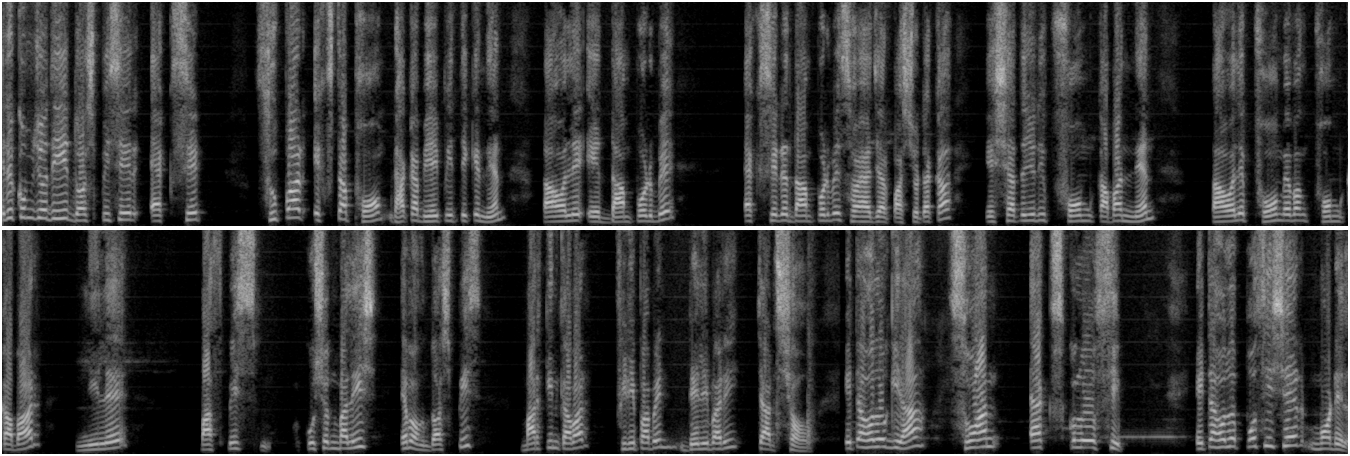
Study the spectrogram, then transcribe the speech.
এরকম যদি দশ পিসের এক set super extra foam Dhaka VIP থেকে নেন, তাহলে এর দাম পড়বে, এক সেটের দাম পড়বে ছয় হাজার পাঁচশো টাকা। এর সাথে যদি ফোম কাবার নেন, তাহলে ফোম এবং ফোম কাবার নিলে পাঁচ পিস কুশন বালিশ এবং দশ পিস মার্কিন কাবার ফ্রি পাবেন ডেলিভারি চার্জ সহ। এটা হলো গিয়া সোয়ান এক্সক্লুসিভ। এটা হলো পঁচিশের মডেল।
